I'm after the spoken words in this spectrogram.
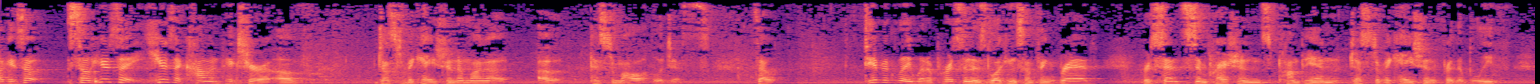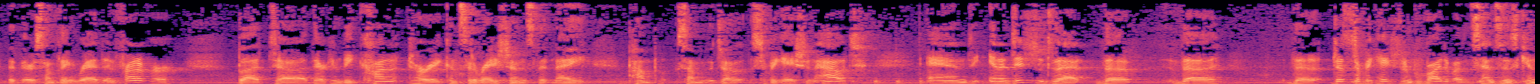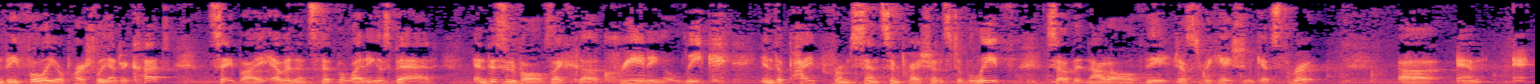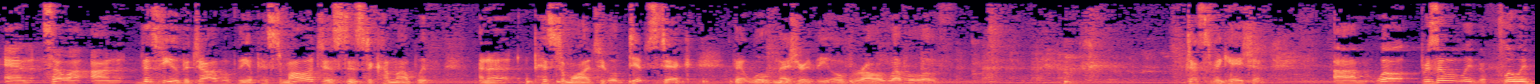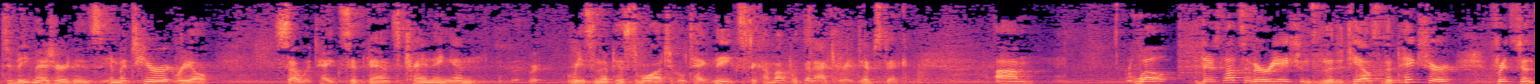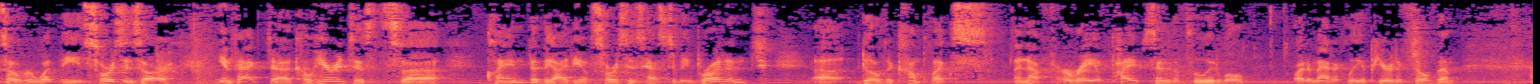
Okay, so so here's a here's a common picture of justification among a, a epistemologists. So typically, when a person is looking something red, her sense impressions pump in justification for the belief that there's something red in front of her, but uh, there can be contrary considerations that may pump some of the justification out. And in addition to that, the the the justification provided by the senses can be fully or partially undercut, say by evidence that the lighting is bad, and this involves like uh, creating a leak in the pipe from sense impressions to belief, so that not all of the justification gets through. Uh, and and so on this view, the job of the epistemologist is to come up with an epistemological dipstick that will measure the overall level of justification. Um, well, presumably the fluid to be measured is immaterial, so it takes advanced training in recent epistemological techniques to come up with an accurate dipstick. Um, well, there's lots of variations in the details of the picture, for instance, over what the sources are. In fact, uh, coherentists uh, claim that the idea of sources has to be broadened, uh, build a complex enough array of pipes, and the fluid will automatically appear to fill them.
